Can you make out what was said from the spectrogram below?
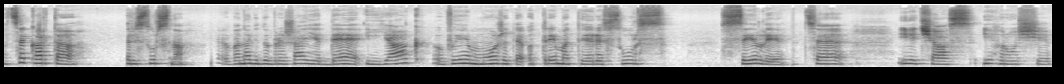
Оце карта ресурсна. Вона відображає, де і як ви можете отримати ресурс, сили. Це і час, і гроші,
